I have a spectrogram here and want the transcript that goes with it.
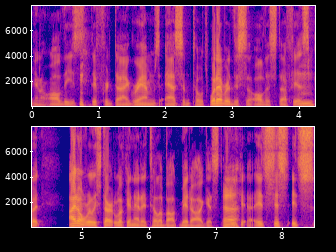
you know, all these different diagrams, asymptotes, whatever this all this stuff is. Mhm. But I don't really start looking at it till about mid August. Uh. it's just it's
